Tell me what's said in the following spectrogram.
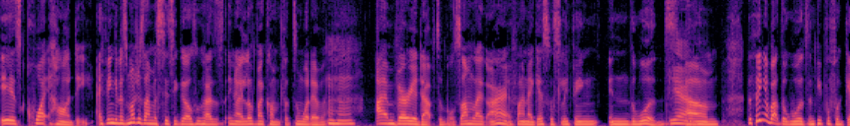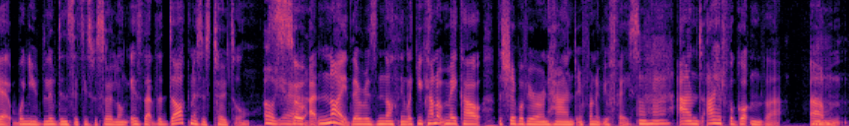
is quite hardy. I think, in as much as I'm a city girl who has, you know, I love my comforts and whatever. Mm-hmm. I'm very adaptable. So I'm like, all right, fine. I guess we're sleeping in the woods. Yeah. Um, the thing about the woods, and people forget when you've lived in cities for so long, is that the darkness is total. Oh, yeah. So at night there is nothing. Like you cannot make out the shape of your own hand in front of your face. Mm-hmm. And I had forgotten that. Um, Mm.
